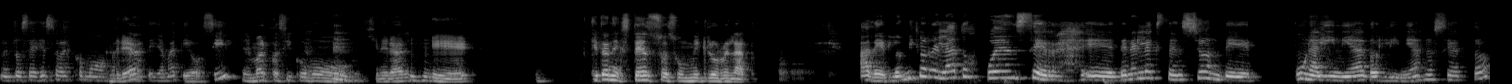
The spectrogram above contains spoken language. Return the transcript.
Entonces eso es como bastante llamativo, ¿sí? El marco así como general, eh, ¿qué tan extenso es un micro relato? A ver, los microrelatos pueden ser, eh, tener la extensión de una línea, dos líneas, ¿no es cierto?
